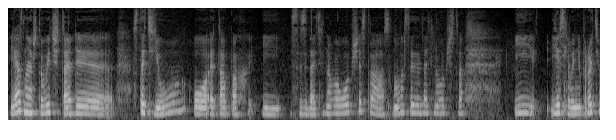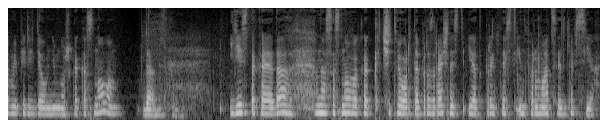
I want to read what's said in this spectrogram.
Я знаю, что вы читали статью о этапах и созидательного общества, о основах созидательного общества. И если вы не против, мы перейдем немножко к основам. Да, проблем. Есть такая, да, у нас основа как четвертая прозрачность и открытость информации для всех.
